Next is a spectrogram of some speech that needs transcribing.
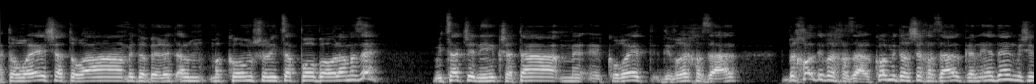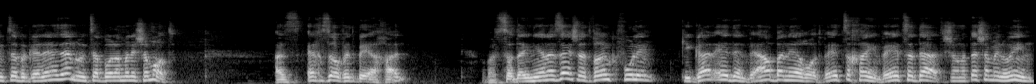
אתה רואה שהתורה מדברת על מקום שהוא נמצא פה בעולם הזה. מצד שני, כשאתה קורא את דברי חז"ל, בכל דברי חז"ל, כל מדרשי חז"ל, גן עדן, מי שנמצא בגן עדן הוא נמצא בעולם הנשמות. אז איך זה עובד ביחד? אבל סוד העניין הזה שהדברים כפולים. כי גן עדן וארבע נערות ועץ החיים ועץ הדת אשר שם אלוהים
